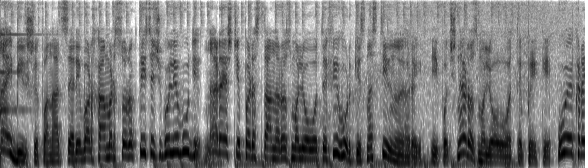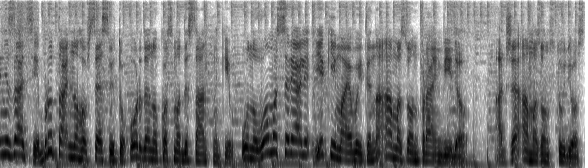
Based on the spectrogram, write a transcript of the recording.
Найбільший фанат серії Warhammer 40 тисяч в Голлівуді нарешті перестане розмальовувати фігурки з настільної гри і почне розмальовувати пики у екранізації брутального всесвіту ордену космодесантників у новому серіалі, який має вийти на Amazon Prime Video. Адже Amazon Studios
